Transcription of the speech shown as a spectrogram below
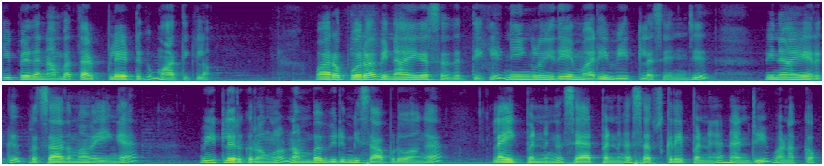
இப்போ இதை நம்ம த பிளேட்டுக்கு மாற்றிக்கலாம் வரப்போகிற விநாயகர் சதுர்த்திக்கு நீங்களும் இதே மாதிரி வீட்டில் செஞ்சு விநாயகருக்கு பிரசாதமாக வைங்க. வீட்டில் இருக்கிறவங்களும் நம்ம விரும்பி சாப்பிடுவாங்க. லைக் பண்ணுங்கள் ஷேர் பண்ணுங்கள் சப்ஸ்கிரைப் பண்ணுங்கள் நன்றி வணக்கம்.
